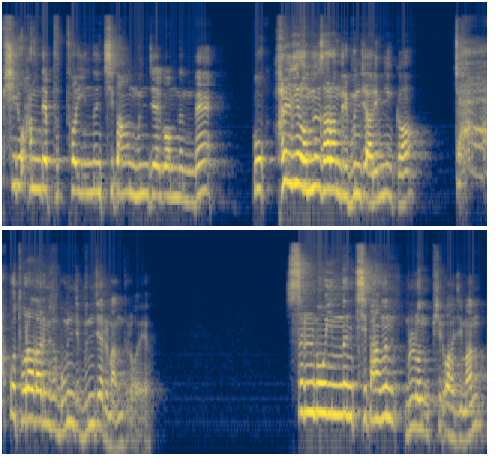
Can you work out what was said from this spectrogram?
필요한데 붙어 있는 지방은 문제가 없는데 꼭 할 일 없는 사람들이 문제 아닙니까? 자꾸 돌아다니면서 문제, 문제를 만들어요. 쓸모 있는 지방은 물론 필요하지만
